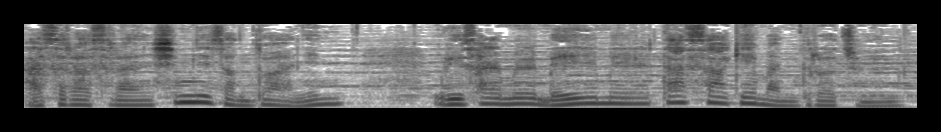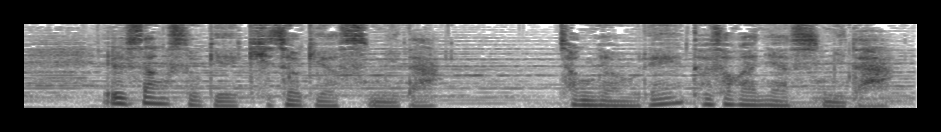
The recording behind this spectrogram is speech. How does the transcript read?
아슬아슬한 심리전도 아닌 우리 삶을 매일매일 따스하게 만들어주는 일상 속의 기적이었습니다. 정여울의 도서관이었습니다.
